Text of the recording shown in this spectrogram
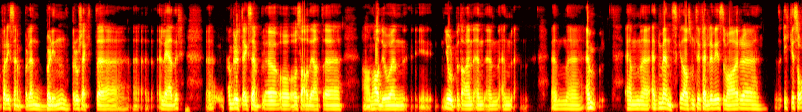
f.eks. en blind prosjektleder. Eh, han brukte eksempelet og, og sa det at han hadde jo en, hjulpet av en, en, en, et menneske da, som tilfeldigvis var ikke så.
